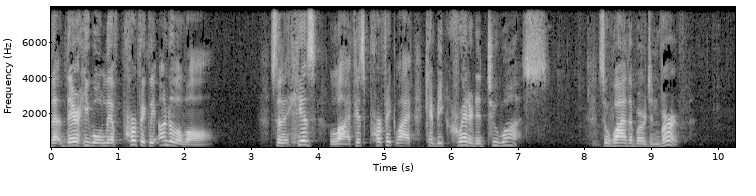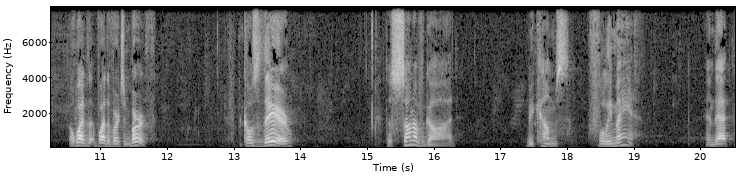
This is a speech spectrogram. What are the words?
that there he will live perfectly under the law, so that his life, his perfect life, can be credited to us. So why the virgin birth? Why the, why the virgin birth? Because there, the Son of God becomes fully man. And that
